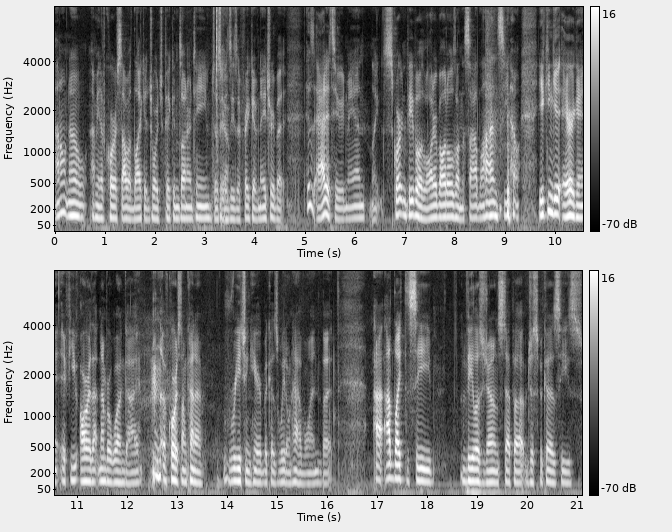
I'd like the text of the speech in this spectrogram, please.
I don't know. I mean, of course, I would like a George Pickens on our team just because Yeah. he's a freak of nature. But his attitude, man, like squirting people with water bottles on the sidelines, you know, you can get arrogant if you are that number one guy. of course, I'm kind of reaching here because we don't have one, but I, I'd like to see Velus Jones step up just because he's,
